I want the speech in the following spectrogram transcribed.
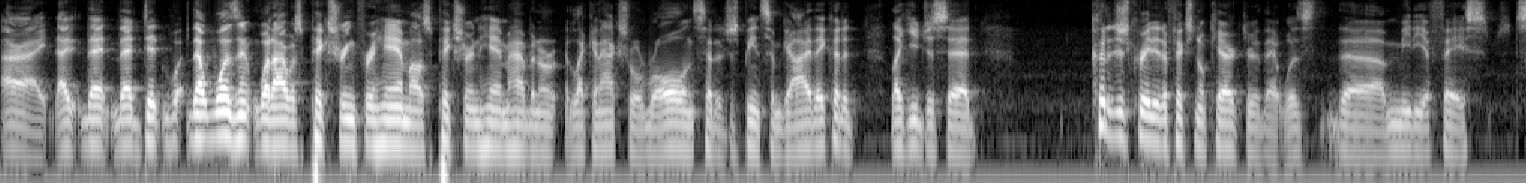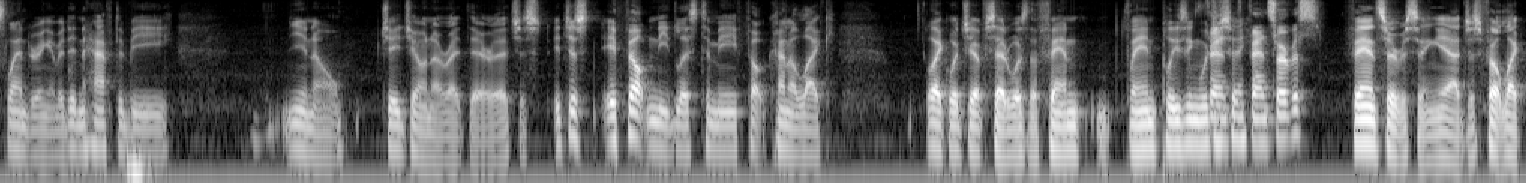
all right, I, that that did that wasn't what I was picturing for him. I was picturing him having a, like an actual role instead of just being some guy. They could have, like you just said, could have just created a fictional character that was the media face slandering him. It didn't have to be, you know, Jay Jonah right there. It just it just it felt needless to me. Felt kind of like like what Jeff said was the fan fan pleasing. Would fan, you say fan service. Fan servicing? Yeah, just felt like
